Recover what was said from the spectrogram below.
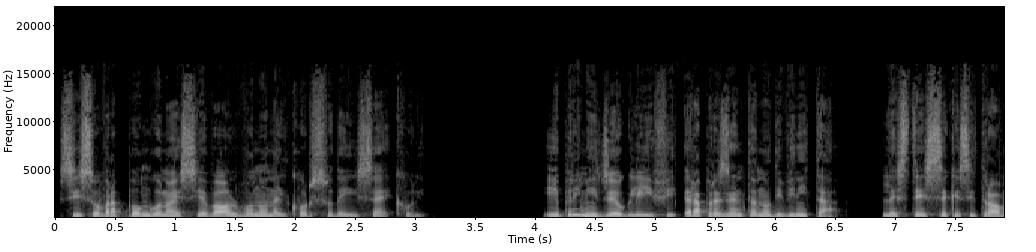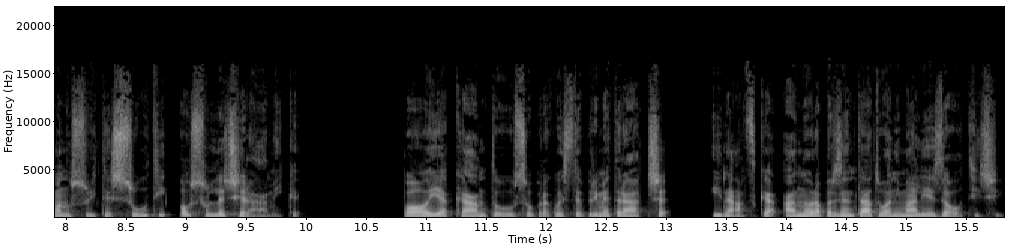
si sovrappongono e si evolvono nel corso dei secoli. I primi geoglifi rappresentano divinità, le stesse che si trovano sui tessuti o sulle ceramiche. Poi, accanto o sopra queste prime tracce, i Nazca hanno rappresentato animali esotici.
